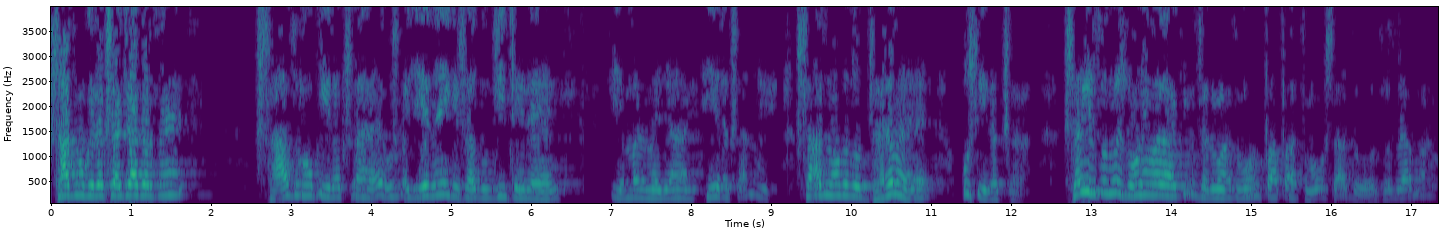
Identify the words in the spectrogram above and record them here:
साधुओं की रक्षा क्या करते हैं? साधुओं की रक्षा है, उसका ये नहीं कि साधु जीते रहे ये मर में जाए, ये रक्षा नहीं। साधुओं का जो धर्म है उसकी रक्षा। शरीर तो नष्ट होने वाला है क्यों धर्मात्मा हो, पापात्मा हो, साधु हो, जो ब्राह्मण हो।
